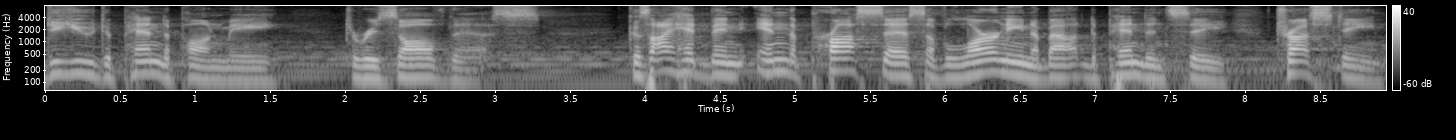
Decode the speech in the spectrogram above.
Do you depend upon me to resolve this? Because I had been in the process of learning about dependency, trusting,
